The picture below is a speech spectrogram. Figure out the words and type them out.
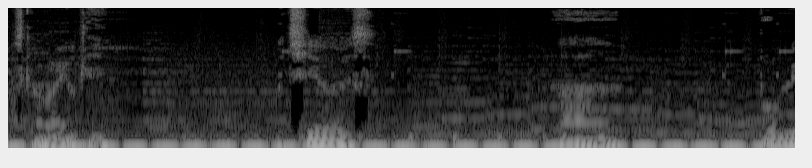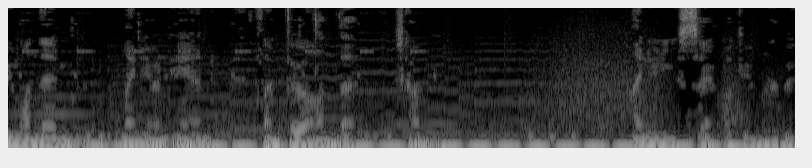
Let's right, okay. Choose uh Bovary one then Minute and Flamethrower on the Skarmory. I knew you said okay, whatever.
